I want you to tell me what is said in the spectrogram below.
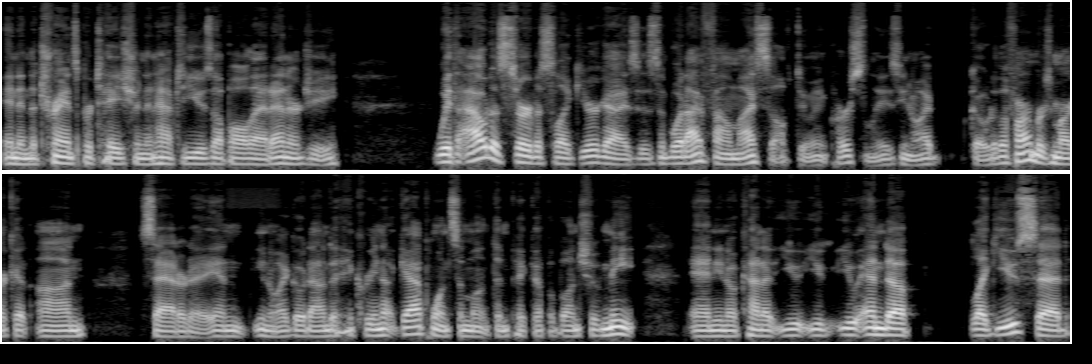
and in the transportation and have to use up all that energy. Without a service like your guys is what I found myself doing personally is, you know, I go to the farmers market on Saturday and you know, I go down to Hickory Nut Gap once a month and pick up a bunch of meat and you know, kind of you you you end up like you said,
